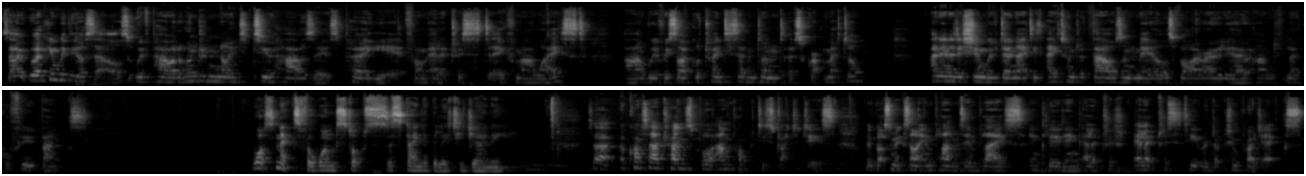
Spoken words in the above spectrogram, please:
So, working with yourselves, we've powered 192 houses per year from electricity from our waste, and we've recycled 27 tonnes of scrap metal. And in addition, we've donated 800,000 meals via Olio and local food banks. What's next for One Stop's sustainability journey? So, across our transport and property strategies, we've got some exciting plans in place, including electric- electricity reduction projects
